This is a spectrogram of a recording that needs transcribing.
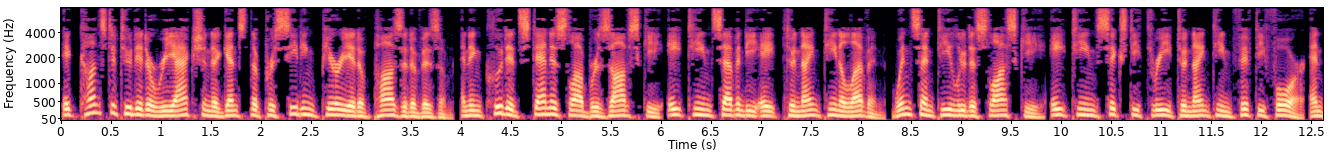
It constituted a reaction against the preceding period of positivism, and included Stanislaw Brzozowski (1878–1911), Wincenty Lutoslawski (1863–1954), and,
